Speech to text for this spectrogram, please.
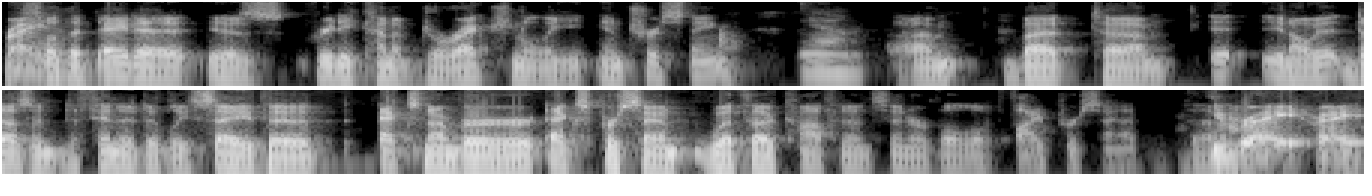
Right. So the data is really kind of directionally interesting. Yeah. Um, but um, it, you know, it doesn't definitively say that X number, X percent with a confidence interval of five percent. Um, right. Right.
